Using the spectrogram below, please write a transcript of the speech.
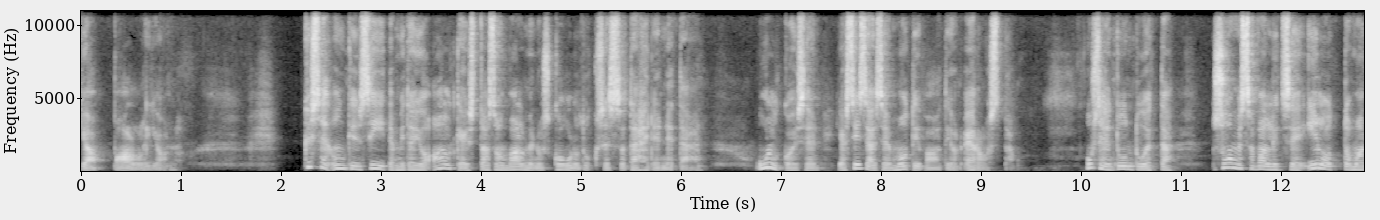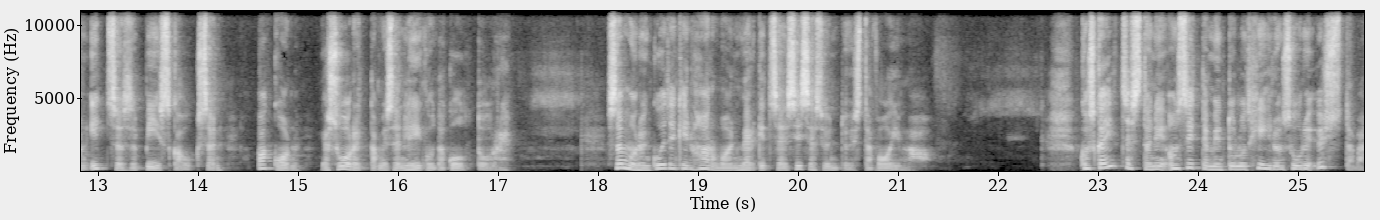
ja paljon. Kyse onkin siitä, mitä jo alkeistason valmennuskoulutuksessa tähdennetään, ulkoisen ja sisäisen motivaation erosta. Usein tuntuu, että Suomessa vallitsee ilottoman itsensä piiskauksen, pakon ja suorittamisen liikuntakulttuuri. Semmoinen kuitenkin harvoin merkitsee sisäsyntyistä voimaa. Koska itsestäni on sittemmin tullut hiihdon suuri ystävä,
